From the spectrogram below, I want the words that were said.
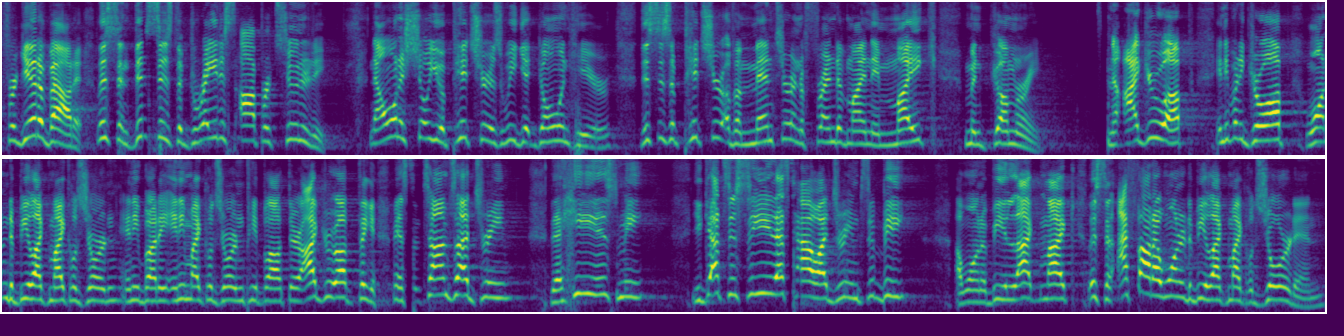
Forget about it. Listen, this is the greatest opportunity now, I want to show you a picture as we get going here. This is a picture of a mentor and a friend of mine named Mike Montgomery. Now, I grew up, anybody grow up wanting to be like Michael Jordan? Anybody? Any Michael Jordan people out there? I grew up thinking, man, sometimes I dream that he is me. You got to see, that's how I dream to be. I want to be like Mike. Listen, I thought I wanted to be like Michael Jordan,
